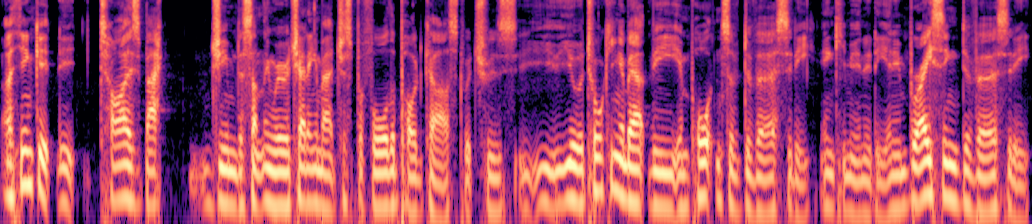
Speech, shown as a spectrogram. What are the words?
I think it, it ties back Jim, to something we were chatting about just before the podcast, which was you, you were talking about the importance of diversity in community and embracing diversity.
